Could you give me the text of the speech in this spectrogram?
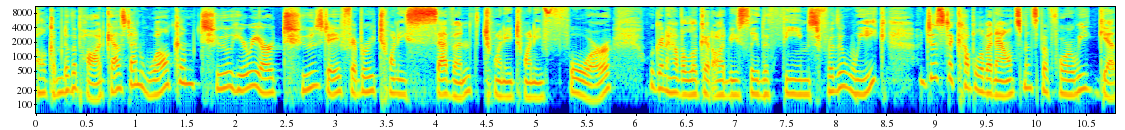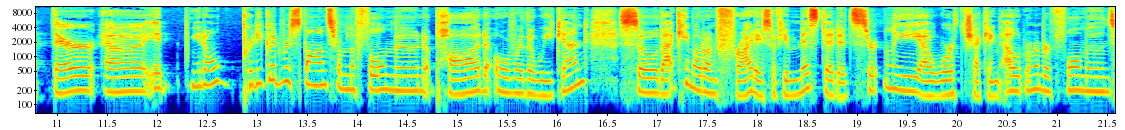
Welcome to the podcast and welcome to here we are Tuesday, February 27th, 2024. We're going to have a look at obviously the themes for the week. Just a couple of announcements before we get there. Uh, it you know, pretty good response from the full moon pod over the weekend. So that came out on Friday. So if you missed it, it's certainly uh, worth checking out. Remember, full moons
